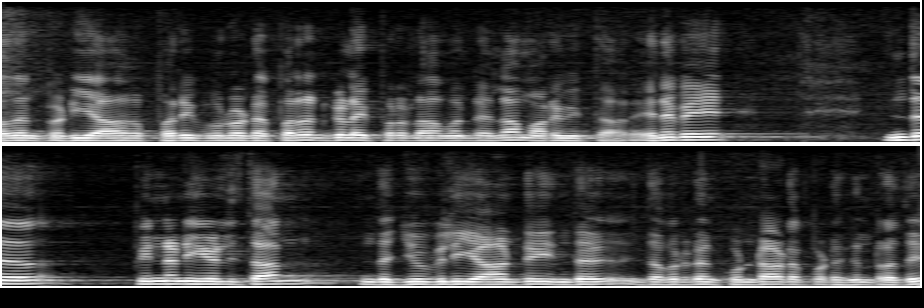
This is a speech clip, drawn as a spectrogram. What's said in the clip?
அதன்படியாக பரிபூரண பலன்களை பெறலாம் என்றெல்லாம் அறிவித்தார். எனவே இந்த பின்னணியில் தான் இந்த ஜூபிலி ஆண்டு இந்த இந்த வருடம் கொண்டாடப்படுகின்றது.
